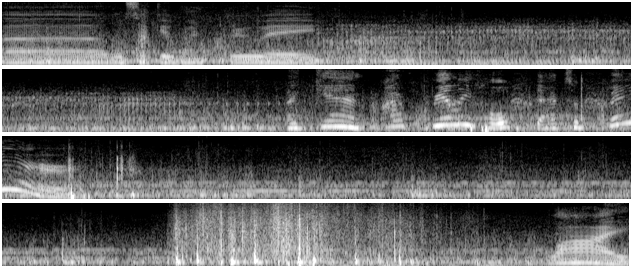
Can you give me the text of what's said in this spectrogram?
Uh, looks like it went through a. Again, I really hope that's a bear. Why?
